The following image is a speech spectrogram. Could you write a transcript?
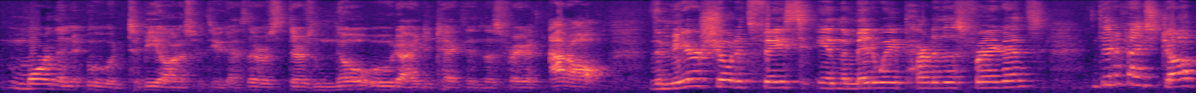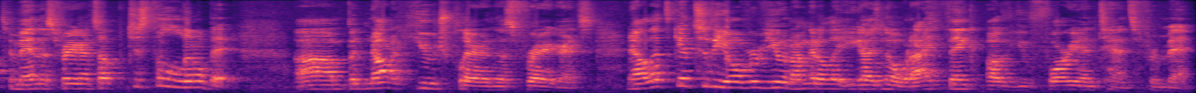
more than oud. To be honest with you guys, there was there's no oud I detected in this fragrance at all. The myrrh showed its face in the midway part of this fragrance. Did a nice job to man this fragrance up just a little bit. Um, but not a huge player in this fragrance. Now let's get to the overview and I'm going to let you guys know what I think of Euphoria Intense for men.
